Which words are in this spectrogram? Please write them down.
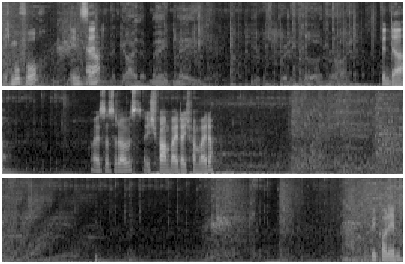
Ich move hoch. Instant. Bin da. Weißt du, dass du da bist? Ich fahr weiter, ich fahr weiter. Recall eben.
